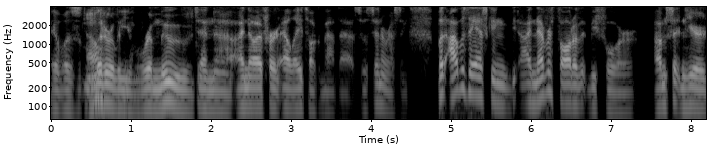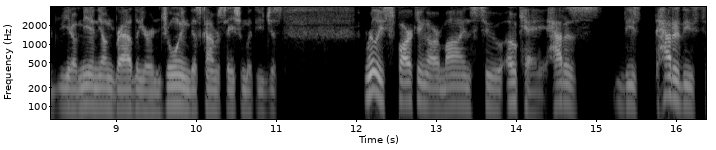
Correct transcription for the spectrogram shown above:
It was Oh. literally removed, and uh, I know I've heard LA talk about that, so it's interesting. But I was asking, I never thought of it before. I'm sitting here, you know, me and young Bradley are enjoying this conversation with you, just really sparking our minds to okay, how does these how do these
